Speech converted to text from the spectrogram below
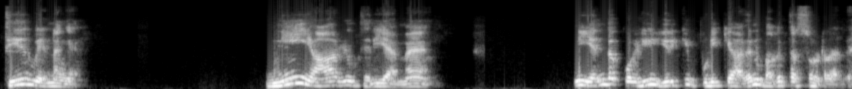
தீர்வு என்னங்க? நீ யாருன்னு தெரியாம நீ எந்த கொள்கையும் இறுக்கி பிடிக்காதுன்னு பகத்தர் சொல்றாரு.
